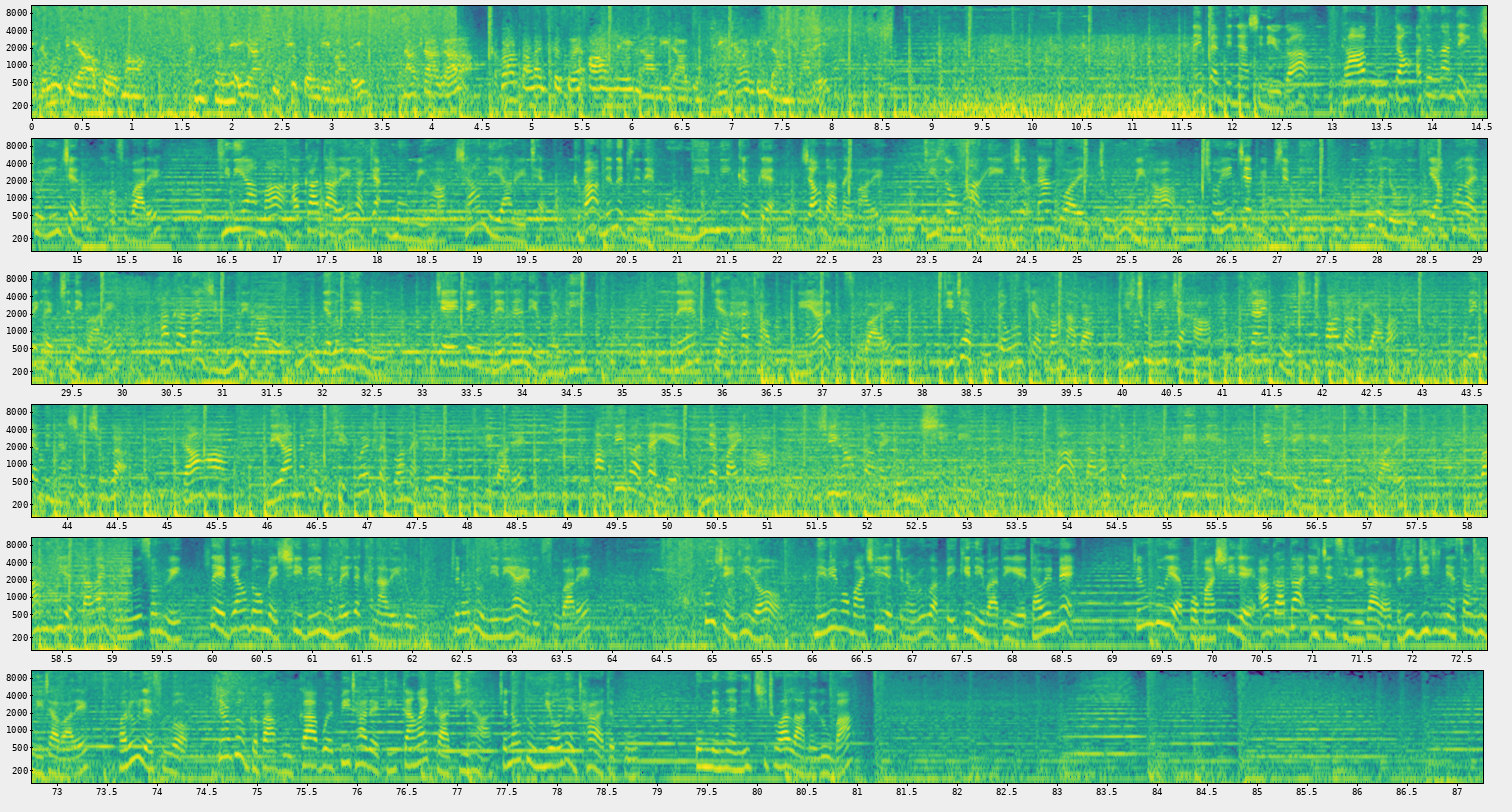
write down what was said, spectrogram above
စ်သမုဒ္ဒရာအပေါ်မှာထူးဆန်းတဲ့အရာရှိဖြစ်ပေါ်နေပါတယ်။ NASA ကကမ္ဘာတန်လိုက်စက်ကွဲအားနည်းလာနေတာကိုသိထားလေ့လာနေပါတယ်သိပ္ပံပညာရှင်တွေကဂါဘူးတောင်အတ္တလန္တိတ်ချိုရင်းချက်လို့ခေါ်ဆိုပါတယ်။ဒီနေရာမှာအကာတာတွေကဓာတ်မုံတွေဟာရှားနေရတွေထက်ကမ္ဘာမျက်နှာပြင်နဲ့ပိုနီးနီးကက်ကက်ရောက်လာနိုင်ပါတယ်။ဒီစုံကနေချက်တန်း သွားတဲ့ဂျိုလူတွေဟာချိုရင်းချက်တွေဖြစ်ပြီးလူအလုံးလိုပြန်ဖွင့်လိုက်ပိတ်လိုက်ဖြစ်နေပါတယ်။အကာတာရင်မှုတွေကတော့မျက်လုံးထဲကိုကျဲတိန်လင်းတန်းနေဝင်ပြီးလင်းပြန်ဟတ်ထားဖို့နေရတယ်လို့ဆိုပါတယ်။ဒီချက်ကိုတုံးလို့ဆရာကောင်းတာကဒီချိုရင်းချက် န်လိုက်ဝင်ယူဆုံးတွေလှည့်ပြောင်းတော့မဲ့ရှိပြီးနမိတ်လက္ခဏာတွေလို့ကျွန်တော်တို့နေနေရတယ်လို့ဆိုပါတယ်။ခုချိန်ထိတော့နေမင်းပေါ်မှာရှိတဲ့ကျွန်တော်တို့ကပေးကင်းနေပါသေးရဲ့ဒါပေမဲ့ကျွန်တော်တို့ရဲ့ပုံမှာရှိတဲ့အာဂါသ agency တွေကတော့တတိကြီးကြီးနဲ့စောင့်ကြည့်နေကြပါတယ်။ဘာလို့လဲဆိုတော့ကျွန်တော်တို့ကမ္ဘာကိုကာကွယ်ပေးထားတဲ့ဒီတန်လိုက်ကာကြီးဟာကျွန်တော်တို့မျောလင့်ထားတဲ့တပူပုံမြန်မြန်ကြီးချီထွားလာနေလို့ပါ။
